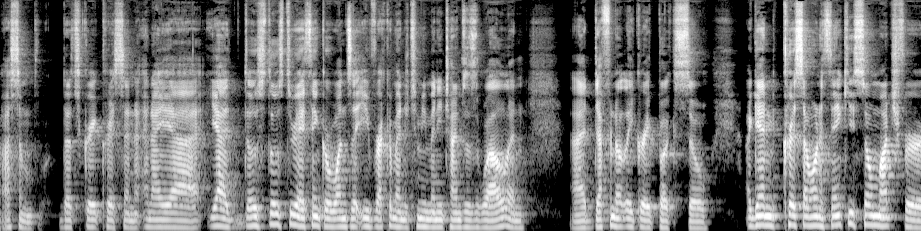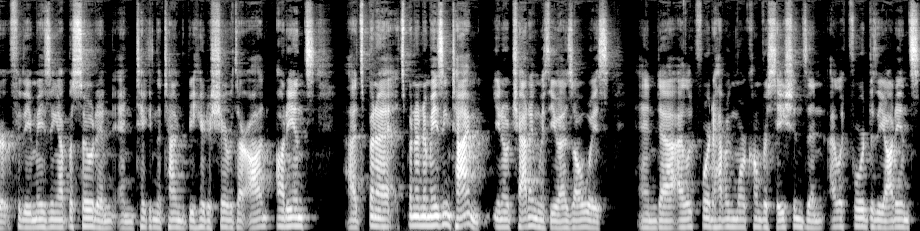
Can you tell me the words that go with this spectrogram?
Awesome. That's great chris. And and i uh, yeah those those three i think are ones that you've recommended to me many times as well. And uh, definitely great books. So again chris i want to thank you so much for for the amazing episode and and taking the time to be here to share with our audience uh, it's been a it's been an amazing time, you know, chatting with you as always. And uh, I look forward to having more conversations, and I look forward to the audience,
